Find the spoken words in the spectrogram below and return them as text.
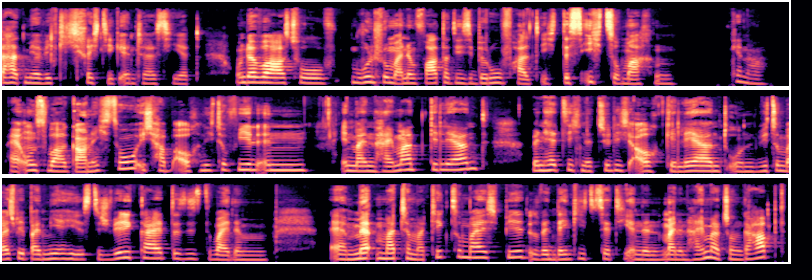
Da hat mir wirklich richtig interessiert. Und da war so Wunsch von meinem Vater, diesen Beruf halt, ich, das ich zu machen. Genau. Bei uns war gar nicht so. Ich habe auch nicht so viel in, in meiner Heimat gelernt. Wenn hätte ich natürlich auch gelernt und wie zum Beispiel bei mir hier ist die Schwierigkeit, das ist bei dem äh, Ma- Mathematik zum Beispiel. Also wenn denke ich, das hätte ich in den, meinen Heimat schon gehabt,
